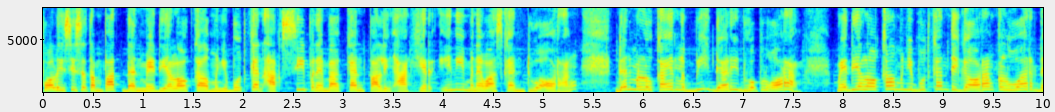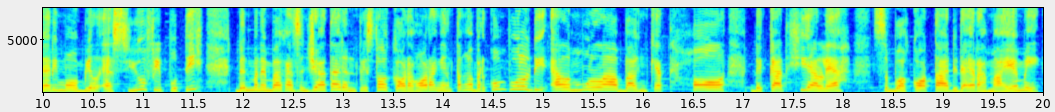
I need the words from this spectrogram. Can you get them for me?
Polisi setempat dan media lokal menyebutkan aksi penembakan paling akhir ini menewaskan dua orang dan melukai lebih dari 20 orang. Media lokal menyebutkan tiga orang keluar dari mobil SUV putih dan menembakkan senjata dan pistol ke orang-orang yang tengah berkumpul di El Mula Banquet Hall dekat Hialeah, sebuah kota di daerah Miami.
